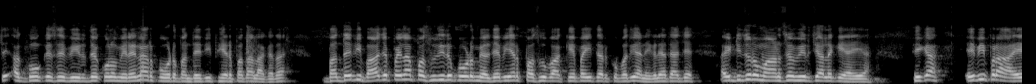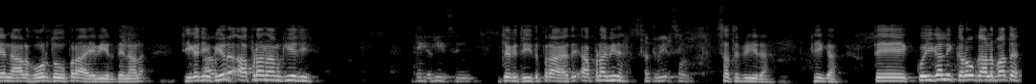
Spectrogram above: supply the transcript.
ਤੇ ਅੱਗੋਂ ਕਿਸੇ ਵੀਰ ਦੇ ਕੋਲੋਂ ਮਿਲੇ ਨਾ ਰਿਪੋਰਟ ਬੰਦੇ ਦੀ ਫੇਰ ਪਤਾ ਲੱਗਦਾ। ਬੰਦੇ ਦੀ ਬਾਅਦ ਚ ਪਹਿਲਾਂ ਪਸ਼ੂ ਦੀ ਰਿਪੋਰਟ ਮਿਲ ਵੀ ਯਾਰ ਪਸ਼ੂ ਵਾਕਈ ਭਾਈ ਤੇਰੇ ਕੋਲ ਵਧੀਆ ਨਿਕਲਿਆ ਤੇ ਅੱਜ ਐਡੀ ਦੂਰੋਂ ਮਾਨਸਿਓ ਵੀਰ ਚੱਲ ਕੇ ਆਏ ਆ। ਠੀਕ ਆ? ਇਹ ਵੀ ਭਰਾ ਆਏ ਨਾਲ ਹੋਰ ਦੋ ਭਰਾ ਆਏ ਵੀਰ ਦੇ ਨਾਲ। ਠੀਕ ਆ ਜੀ? ਵੀਰ ਆਪਣਾ ਨਾਮ ਕੀ ਹੈ ਜੀ? ਜਗਜੀਤ ਸਿੰਘ। ਜਗਜੀਤ ਭਰਾ ਹੈ ਤੇ ਆਪਣਾ ਵੀਰ? ਸਤਵੀਰ ਸਿੰਘ। ਸਤਵੀਰ ਆ। ਠੀਕ ਆ। ਤੇ ਕੋਈ ਗੱਲ ਨਹੀਂ ਕਰੋ ਗੱਲਬਾਤ।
